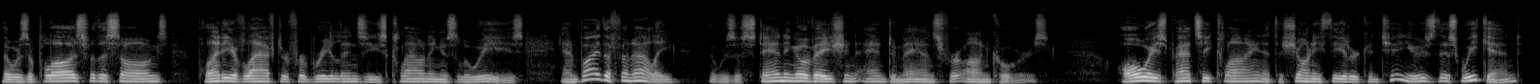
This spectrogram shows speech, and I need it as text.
There was applause for the songs, plenty of laughter for Bree Lindsay's clowning as Louise, and by the finale, there was a standing ovation and demands for encores. Always Patsy Cline at the Shawnee Theater continues this weekend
